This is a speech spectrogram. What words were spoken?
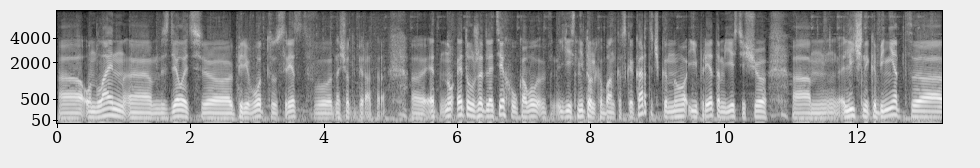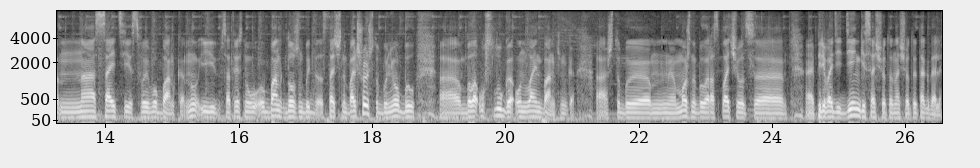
онлайн сделать перевод средств на счет оператора. Это, но это уже для тех, у кого есть не только банковская карточка, но и при этом есть еще личный кабинет на сайте своего банка. Ну и, соответственно, банк должен быть достаточно большой, чтобы у него был, а, была услуга онлайн-банкинга, а, чтобы можно было расплачиваться, а, переводить деньги со счета на счет и так далее.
